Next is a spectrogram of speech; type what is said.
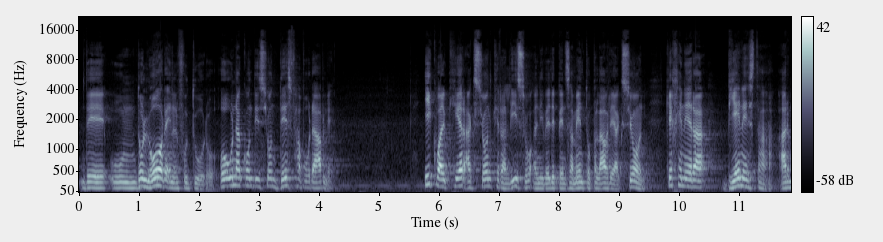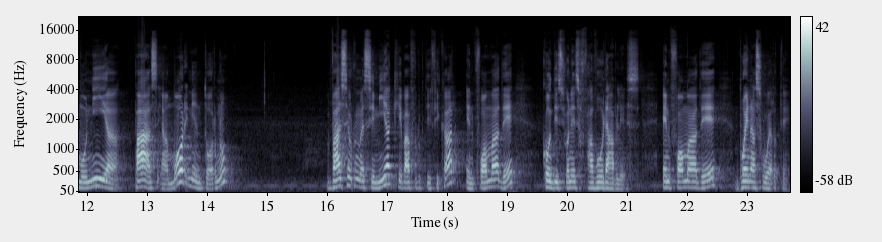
de un dolor en el futuro o una condición desfavorable. Y cualquier acción que realizo a nivel de pensamiento, palabra y acción que genera bienestar, armonía, paz y amor en mi entorno, va a ser una semilla que va a fructificar en forma de condiciones favorables, en forma de buena suerte,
